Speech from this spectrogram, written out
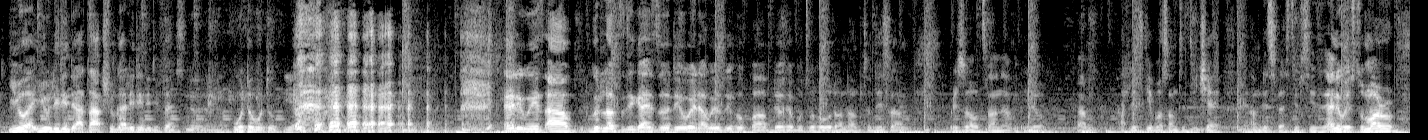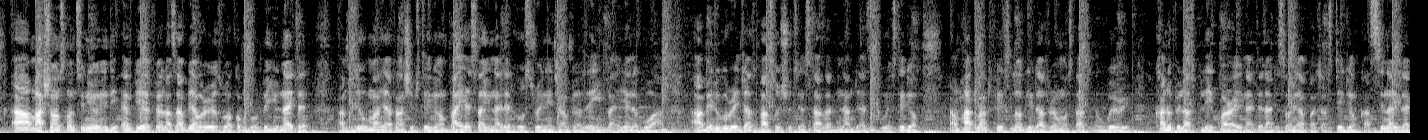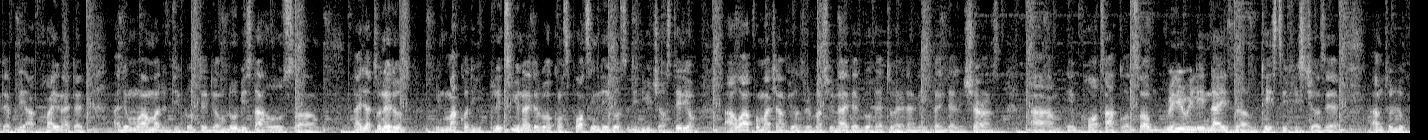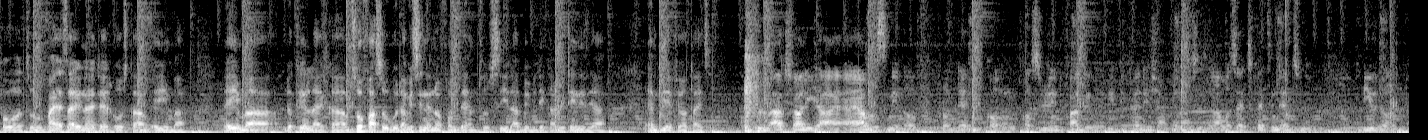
You, are- you leading the attack, Sugar leading the defense. No, no, no. Woto, woto. Yeah. Anyways, um, good luck to the guys. Though the way that ways we hope um, they're able to hold on um, to this um, results and um, you know um, at least give us something to cheer um, this festive season. Anyways, tomorrow um, actions continue in the NPFL as Abia Warriors welcome Gombe United um, to the Umuahia Township Stadium. Bayelsa United host reigning champions Enyimba and Yenagoa. Um, Enugu Rangers battle shooting stars at Nnamdi Azikiwe Stadium. Um, Heartland face log leaders Remo Stars in Owerri. Kano Pillars play Kwara United at the Sani Abacha Stadium. Katsina United play Akwa United at the Muhammadu Dikko Stadium. Lobi Star hosts um, Niger Tornadoes in Makurdi. Plateau United welcome Sporting Lagos to the New Jos Stadium. Our former champions Rivers United go head to head against Bendel Insurance um, in Port Harcourt. So really, really nice, um, tasty fixtures here um, to look forward to. Bayelsa United host um, Enyimba. Enyimba looking like um, so far so good. Have you seen enough from them to see that maybe they can retain their NPFL title? Actually, I, I haven't seen enough from them considering the fact they were the defending champion last season. I was expecting them to build on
